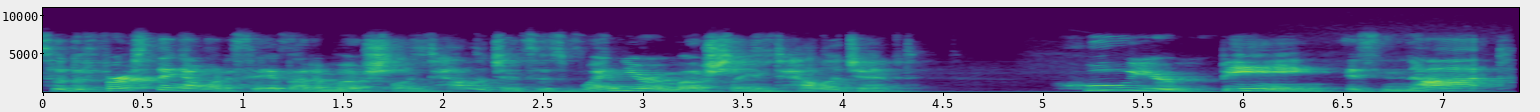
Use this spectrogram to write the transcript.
So, the first thing I want to say about emotional intelligence is when you're emotionally intelligent, who you're being is not,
